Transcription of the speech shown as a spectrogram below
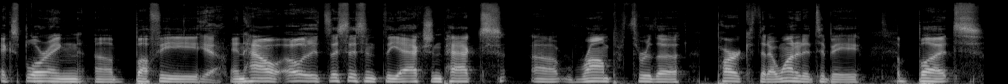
exploring uh, Buffy Yeah. and how oh it's, this isn't the action-packed uh, romp through the park that I wanted it to be. But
